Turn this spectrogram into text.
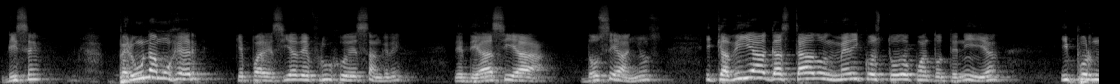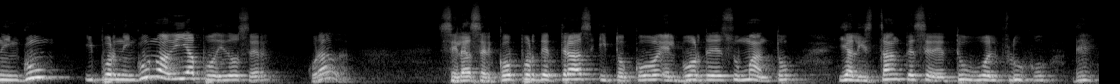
Dice, pero una mujer que padecía de flujo de sangre desde hacía 12 años y que había gastado en médicos todo cuanto tenía, y por ningún y por ninguno había podido ser curada. Se le acercó por detrás y tocó el borde de su manto y al instante se detuvo el flujo de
